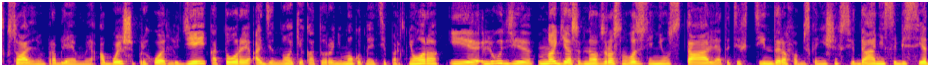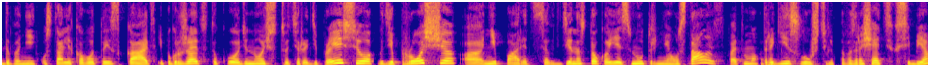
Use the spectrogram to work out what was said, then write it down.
сексуальными проблемами, а больше приходят людей, которые одиноки, которые не могут найти партнера. И люди, многие, особенно во взрослом возрасте, они устали от этих тиндеров, от бесконечных свиданий, собеседований, устали кого-то искать и погружаются в такое одиночество-депрессию, где проще э, не париться, где настолько есть внутренняя усталость. Поэтому, дорогие слушатели, возвращайтесь к себе,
